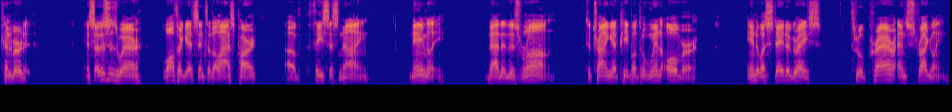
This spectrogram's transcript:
converted. And so this is where Walther gets into the last part of Thesis 9, namely, that it is wrong to try and get people to win over into a state of grace through prayer and struggling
